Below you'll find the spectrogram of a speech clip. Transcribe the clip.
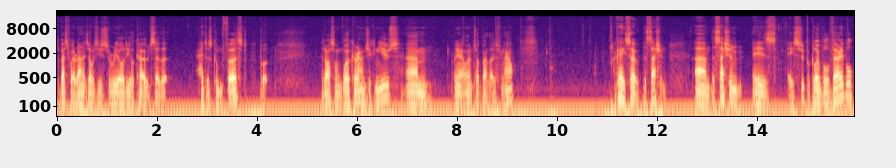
The best way around it is obviously just to reorder your code so that headers come first, but there are some workarounds you can use. Um, anyway, I won't talk about those for now. Okay, so the session. Um, the session is a super global variable.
